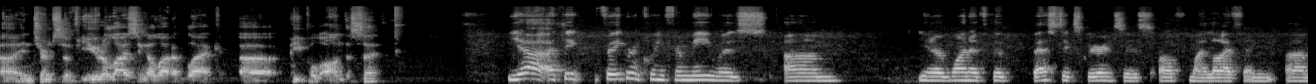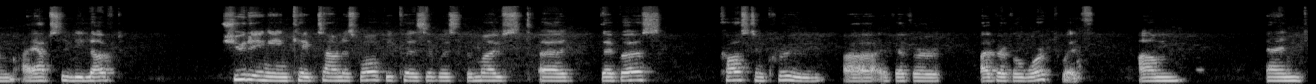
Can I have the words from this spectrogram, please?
uh, in terms of utilizing a lot of black people on the set? Yeah, I think Vagrant Queen for me was. Um, you know, one of the best experiences of my life. And um, I absolutely loved shooting in Cape Town as well because it was the most uh, diverse cast and crew uh, I've ever I've ever worked with, um, and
